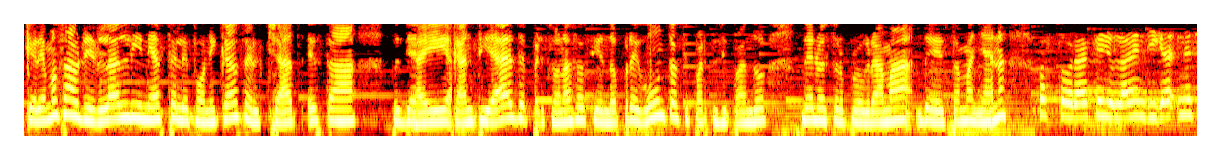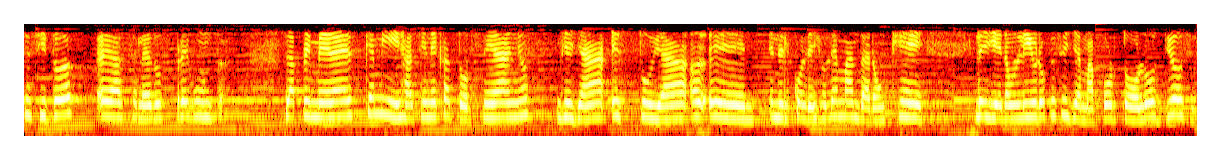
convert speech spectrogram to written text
Queremos abrir las líneas telefónicas, el chat está, pues ya hay cantidades de personas haciendo preguntas y participando de nuestro programa de esta mañana. Pastora, que Dios la bendiga. Necesito eh, hacerle dos preguntas. La primera es que mi hija tiene 14 años y ella estudia, eh, en el colegio le mandaron que leyera un libro que se llama Por todos los dioses.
